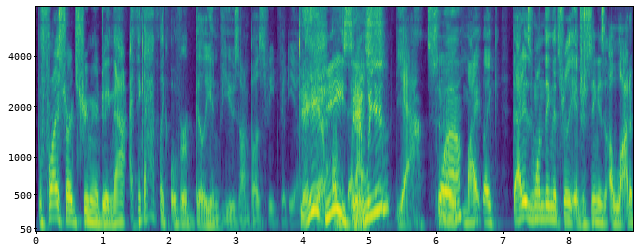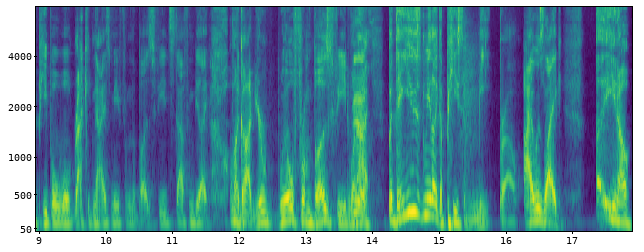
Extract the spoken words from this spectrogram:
before I started streaming or doing that, I think I have like over a billion views on BuzzFeed videos. Damn. Jesus. Billion? Yeah. So Wow. my like that is one thing that's really interesting is a lot of people will recognize me from the BuzzFeed stuff and be like, "Oh my god, you're Will from BuzzFeed." When Yeah. I but they used me like a piece of meat, bro. I was like, uh, you know,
